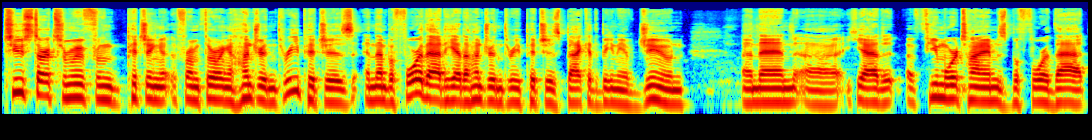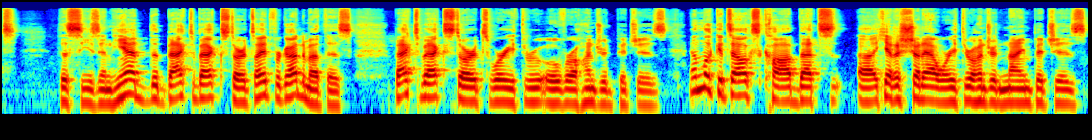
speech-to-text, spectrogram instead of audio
two starts removed from pitching from throwing 103 pitches, and then before that he had 103 pitches back at the beginning of June, and then uh, he had a few more times before that this season. He had the back-to-back starts. I had forgotten about this. Back-to-back starts where he threw over 100 pitches. And look, it's Alex Cobb. That's uh, he had a shutout where he threw 109 pitches.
